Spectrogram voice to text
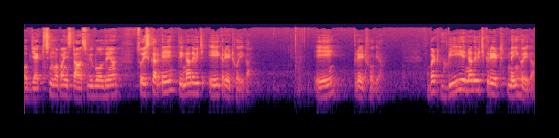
ਆਬਜੈਕਟਸ ਨੂੰ ਆਪਾਂ ਇਨਸਟੈਂਸ ਵੀ ਬੋਲਦੇ ਆਂ ਸੋ ਇਸ ਕਰਕੇ ਤਿੰਨਾਂ ਦੇ ਵਿੱਚ a ਕ੍ਰੀਏਟ ਹੋਏਗਾ। A ਕ੍ਰੀਏਟ ਹੋ ਗਿਆ। ਬਟ b ਇਹਨਾਂ ਦੇ ਵਿੱਚ ਕ੍ਰੀਏਟ ਨਹੀਂ ਹੋਏਗਾ।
